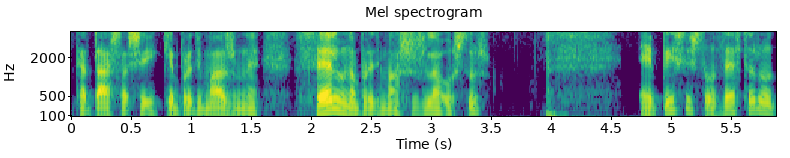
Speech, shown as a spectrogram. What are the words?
κατάσταση και προετοιμάζουν, θέλουν να προετοιμάσουν τους λαούς τους. Επίσης το δεύτερο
